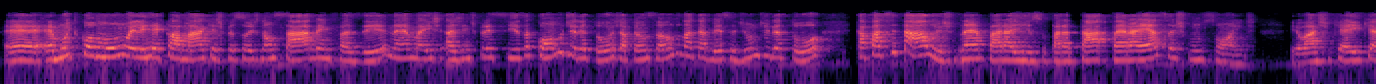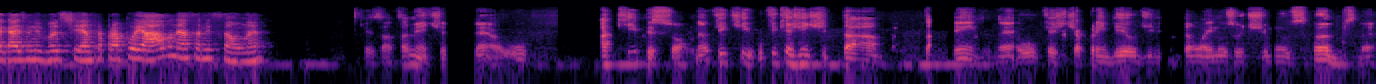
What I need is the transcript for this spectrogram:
É, é, muito comum ele reclamar que as pessoas não sabem fazer, né? Mas a gente precisa, como diretor, já pensando na cabeça de um diretor, capacitá-los, né? Para isso, para, tá, para essas funções. Eu acho que é aí que a Guys University entra para apoiá-lo nessa missão, né? Exatamente. Né? O, aqui, pessoal, né? o que, que, o que, que a gente está está vendo, né, ou que a gente aprendeu de lição aí nos últimos anos, né,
